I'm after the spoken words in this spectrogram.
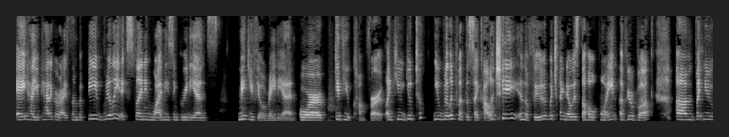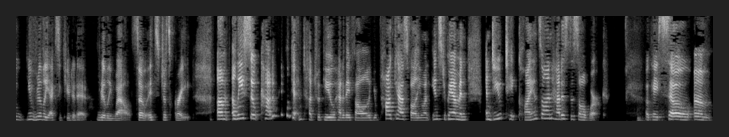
a how you categorize them but b really explaining why these ingredients make you feel radiant or give you comfort. Like you you took you really put the psychology in the food which i know is the whole point of your book um, but you you really executed it really well. So it's just great. Um, elise so how do people get in touch with you? How do they follow your podcast follow you on instagram? And and do you take clients on? How does this all work? Okay so um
